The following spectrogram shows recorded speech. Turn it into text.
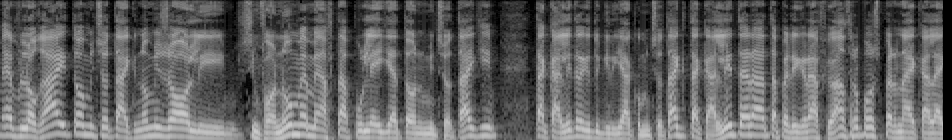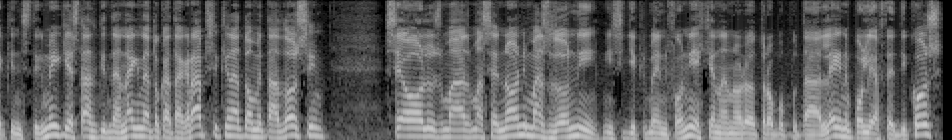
ευλογάει το Μητσοτάκι. Νομίζω όλοι συμφωνούμε με αυτά που λέει για τον Μητσοτάκι. Τα καλύτερα για τον Κυριάκο Μητσοτάκι, τα καλύτερα τα περιγράφει ο άνθρωπος, περνάει καλά εκείνη τη στιγμή και αισθάνθηκε την ανάγκη να το καταγράψει και να το μεταδώσει σε όλους μας. Μας ενώνει, μας δονεί η συγκεκριμένη φωνή. Έχει και έναν ωραίο τρόπο που τα λέει. Είναι πολύ αυθεντικός.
